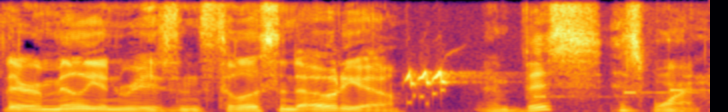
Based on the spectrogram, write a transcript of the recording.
There are a million reasons to listen to Audio. and this is one.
